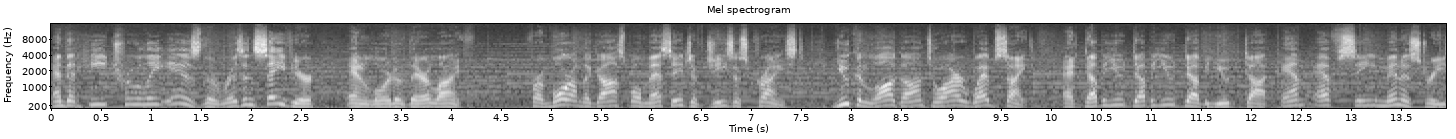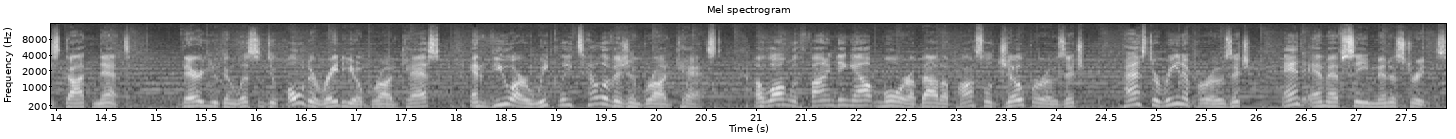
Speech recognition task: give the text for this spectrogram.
and that He truly is the risen Savior and Lord of their life. For more on the gospel message of Jesus Christ, you can log on to our website at www.mfcministries.net. There you can listen to older radio broadcasts and view our weekly television broadcast, along with finding out more about Apostle Joe Perozich, Pastor Rena Perozich, and MFC Ministries.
